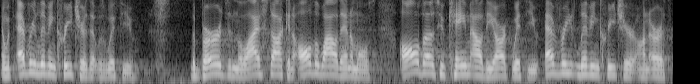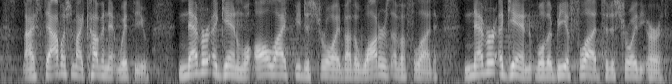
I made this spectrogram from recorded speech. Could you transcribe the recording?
and with every living creature that was with you the birds and the livestock and all the wild animals, all those who came out of the ark with you, every living creature on earth. I establish my covenant with you. Never again will all life be destroyed by the waters of a flood. Never again will there be a flood to destroy the earth.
